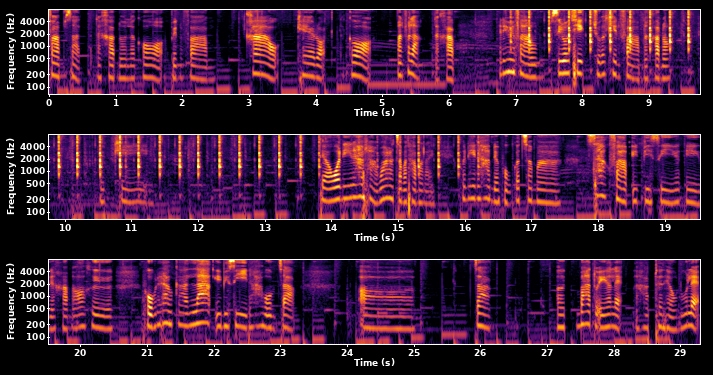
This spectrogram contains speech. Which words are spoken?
ฟาร์มสัตว์นะครับเนแล้วก็เป็นฟาร์มข้าวแครอทแล้วก็มันฝรั่งนะครับ อันนี้เป็นฟาร์มซิโรทิกชูการ์เคนฟาร์มนะครับเนาะโอเค เดี๋ยววันนี้นะครับถามว่าเราจะมาทำอะไรวันนี้นะครับเดี๋ยวผมก็จะมา สร้างฟาร์ม NPC นั่นเองนะครับเนาะก็คือผมได้ทำการลาก NPC นะคะผมจากจากบ้านตัวเองนั่นแหละนะครับแถวๆนู้นแหละ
